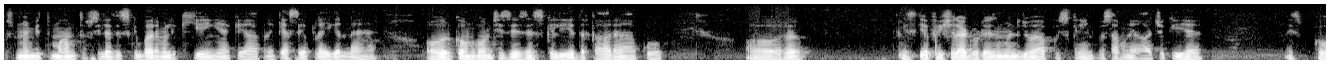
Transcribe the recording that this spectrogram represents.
उसमें भी तमाम तफसीत इसके बारे में लिखी गई हैं कि आपने कैसे अप्लाई करना है और कौन कौन सी चीज़ें इसके लिए दरकार हैं आपको। और इसकी ऑफिशियल एडवर्टाइजमेंट जो है आपकी स्क्रीन पर सामने आ चुकी है। इसको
